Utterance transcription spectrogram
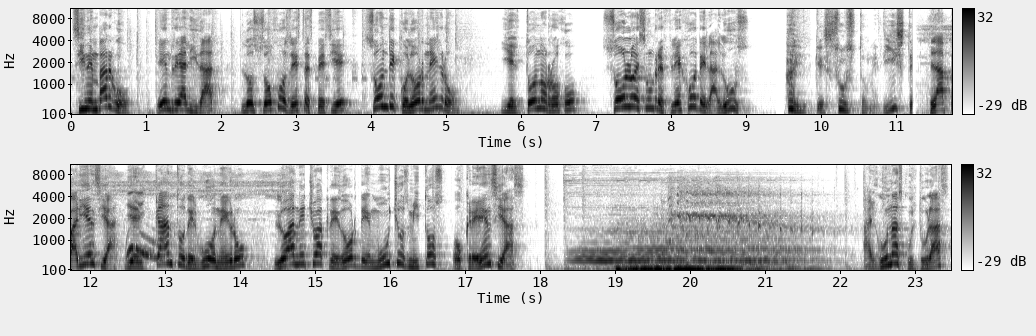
Sin embargo, en realidad, los ojos de esta especie son de color negro y el tono rojo solo es un reflejo de la luz. ¡Ay, qué susto me diste! La apariencia y el canto del búho negro lo han hecho acreedor de muchos mitos o creencias. Algunas culturas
